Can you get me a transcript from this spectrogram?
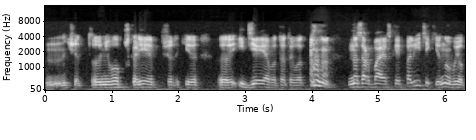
Значит, у него скорее все-таки э, идея вот этой вот назарбаевской политики, ну, в ее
